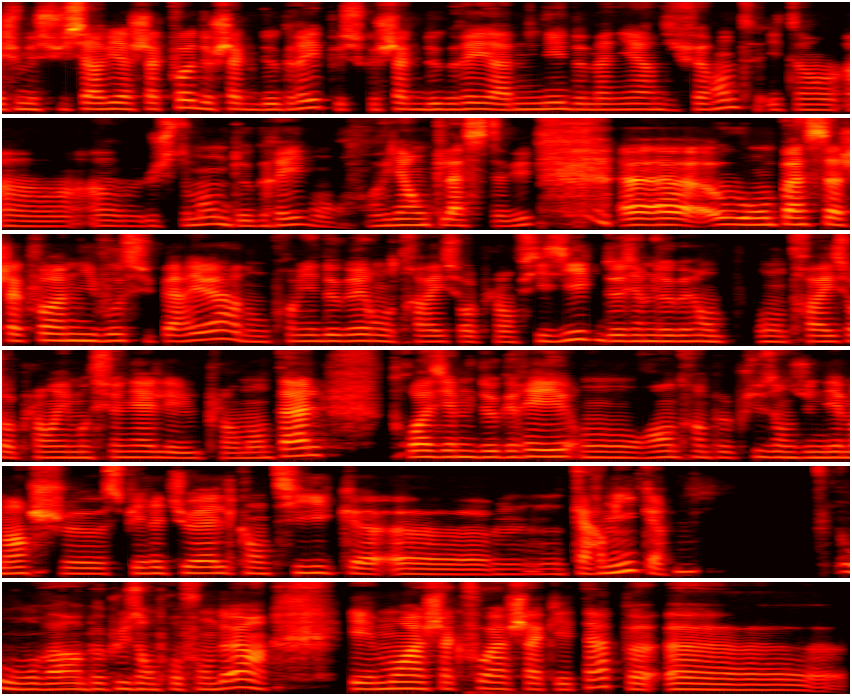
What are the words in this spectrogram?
Et je me suis servi à chaque fois de chaque degré, puisque chaque degré amené de manière différente est un, un, justement degré, on revient en classe, tu as vu, euh, où on passe à chaque fois un niveau supérieur. Donc premier degré, on travaille sur le plan physique, deuxième degré, on, on travaille sur le plan émotionnel et le plan mental, troisième degré, on rentre un peu plus dans une démarche euh, spirituelle, quantique, euh, karmique où on va un peu plus en profondeur. Et moi, à chaque fois, à chaque étape, euh,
